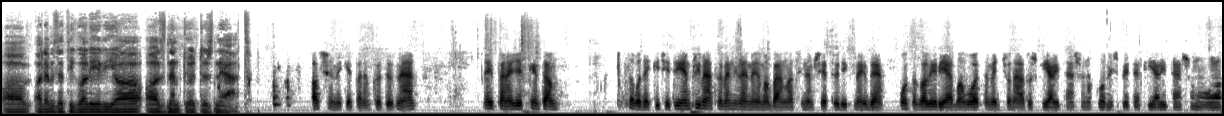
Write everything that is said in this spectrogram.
a, a Nemzeti Galéria az nem költözne át? Az semmiképpen nem költözne át. Éppen egyébként a szabad egy kicsit ilyen primátra venni, remélem a bánlaci nem sértődik meg, de pont a galériában voltam egy csodálatos kiállításon, a Kornis Péter kiállításon, ahol a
